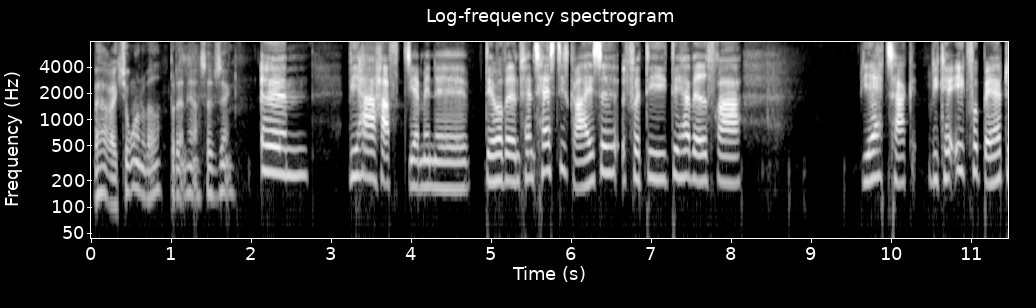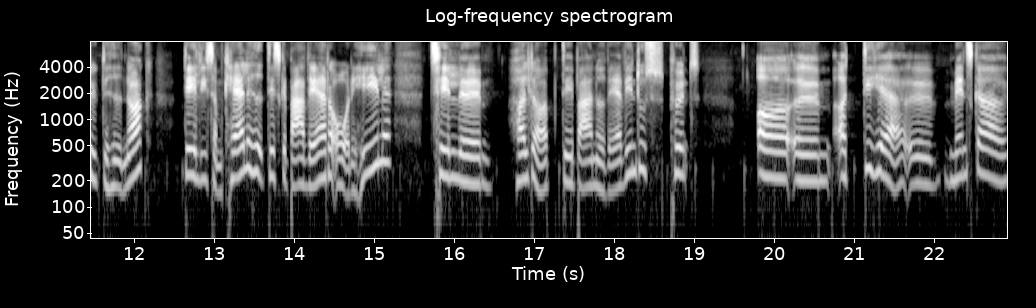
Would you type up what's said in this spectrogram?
Hvad har reaktionerne været på den her certificering? Øhm, vi har haft, jamen, øh, det har været en fantastisk rejse, fordi det har været fra, ja tak, vi kan ikke få bæredygtighed nok, det er ligesom kærlighed, det skal bare være der over det hele, til øh, hold da op, det er bare noget værre vinduespynt. Og, øh, og de her øh, mennesker,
